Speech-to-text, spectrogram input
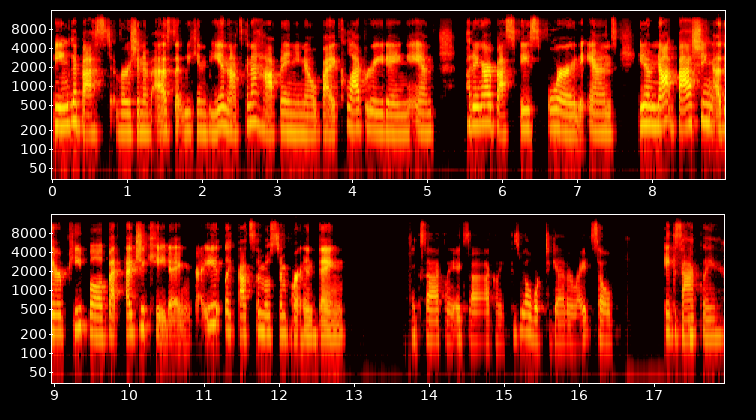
being the best version of us that we can be. And that's going to happen you know by collaborating and putting our best face forward and you know not bashing other people but educating right? Like that's the most important mm-hmm. thing. Exactly exactly. Because we all work together right? So exactly.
